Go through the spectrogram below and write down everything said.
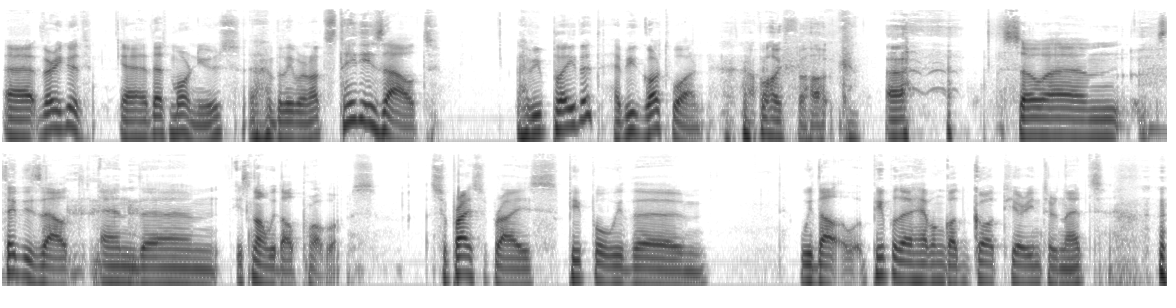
Uh, very good. Uh, that's more news, believe it or not. Stadia is out. Have you played it? Have you got one? oh fuck. So um, Stadia is out, and um, it's not without problems. Surprise, surprise! People with um, without people that haven't got god tier internet are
